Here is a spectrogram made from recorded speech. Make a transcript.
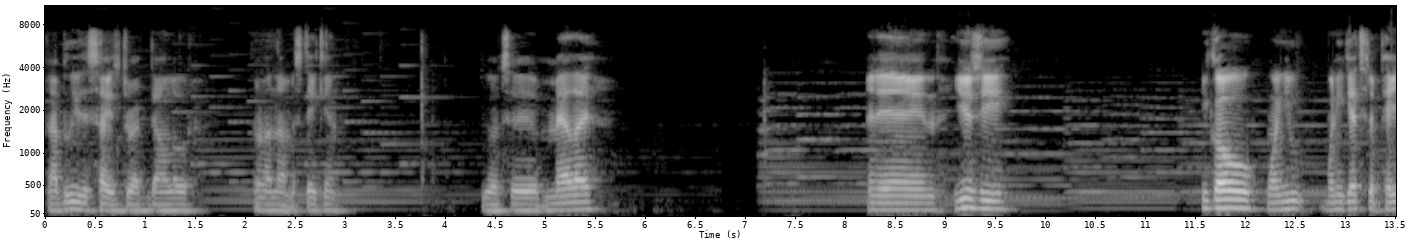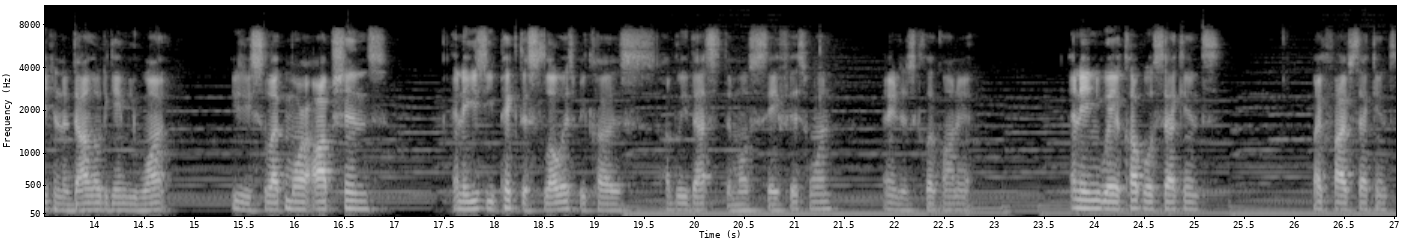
And I believe this site is direct download, if I'm not mistaken go to melee. And then usually you go when you when you get to the page and download the game you want usually select more options. And then usually pick the slowest because I believe that's the most safest one. And you just click on it. And then you wait a couple of seconds like five seconds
